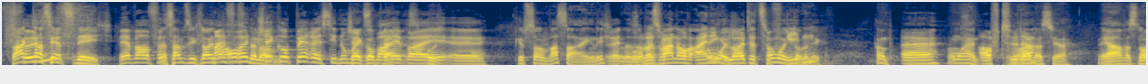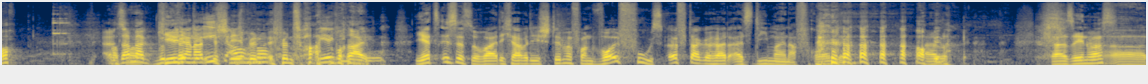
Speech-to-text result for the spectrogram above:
Sag fünf. das jetzt nicht. Wer war auf fünf? Das haben sich Leute mein Freund aufgenommen. Checo Perez, die Nummer Checo zwei Perez, bei. Äh, Gibt's noch ein Wasser eigentlich? So? Aber es waren auch einige Komm Leute komm zufrieden. Dominik. Komm, Äh, komm rein. auf Twitter. Das hier. Ja, was noch? sag mal, Kilian hat ich geschrieben, auch noch Ich bin total bereit. Jetzt ist es soweit. Ich habe die Stimme von Wolf Fuß öfter gehört als die meiner Freunde. also, da sehen wir es. Ah,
